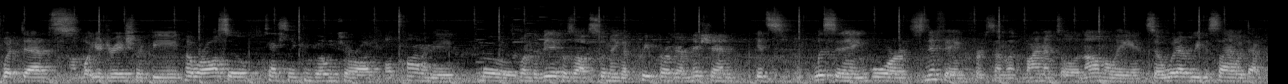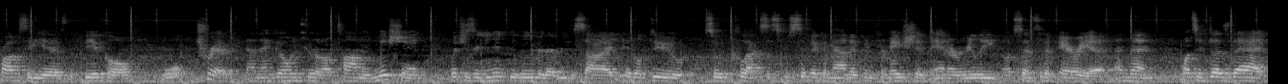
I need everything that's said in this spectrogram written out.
what depths, what your duration would be. But we're also potentially can go into our autonomy mode. When the vehicle's off swimming a pre-programmed mission, it's listening or sniffing for some environmental anomaly. And so whatever we decide what that proxy is, the vehicle will trip and then go into an autonomy mission, which is a unique behavior that we decide it'll do. So it collects a specific amount of information in a really sensitive area. And then once it does that,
